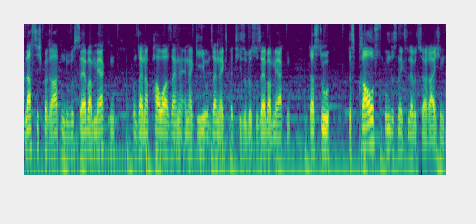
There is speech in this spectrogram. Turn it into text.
Lass dich beraten, du wirst selber merken, von seiner Power, seiner Energie und seiner Expertise wirst du selber merken, dass du das brauchst, um das nächste Level zu erreichen.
